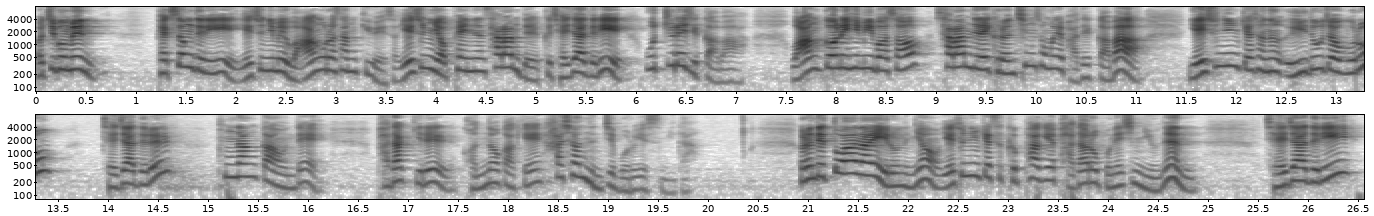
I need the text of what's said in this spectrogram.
어찌 보면 백성들이 예수님을 왕으로 삼기 위해서 예수님 옆에 있는 사람들, 그 제자들이 우쭐해질까봐 왕권에 힘입어서 사람들의 그런 칭송을 받을까봐 예수님께서는 의도적으로 제자들을 풍랑 가운데 바닷길을 건너가게 하셨는지 모르겠습니다. 그런데 또 하나의 이유는요, 예수님께서 급하게 바다로 보내신 이유는 제자들이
